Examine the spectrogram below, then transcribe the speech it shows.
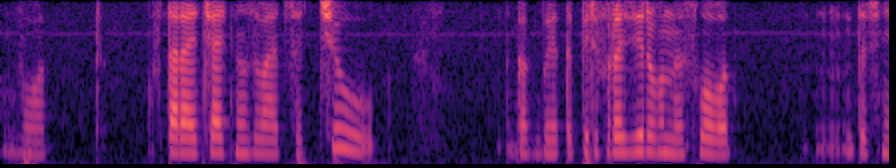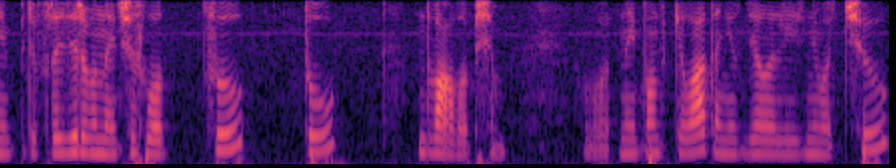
Вот. Вторая часть называется Чу. Как бы это перефразированное слово, точнее, перефразированное число Цу, Ту, два, в общем. Вот. На японский лад они сделали из него Чу,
